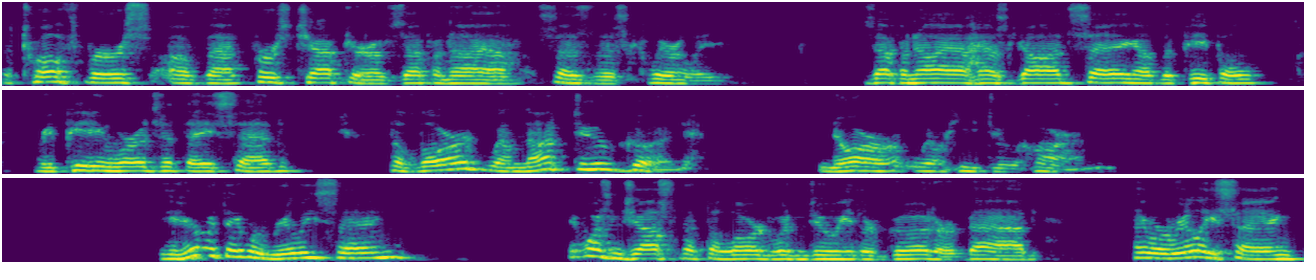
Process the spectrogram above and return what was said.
The 12th verse of that first chapter of Zephaniah says this clearly. Zephaniah has God saying of the people, repeating words that they said, The Lord will not do good, nor will he do harm. You hear what they were really saying? It wasn't just that the Lord wouldn't do either good or bad. They were really saying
